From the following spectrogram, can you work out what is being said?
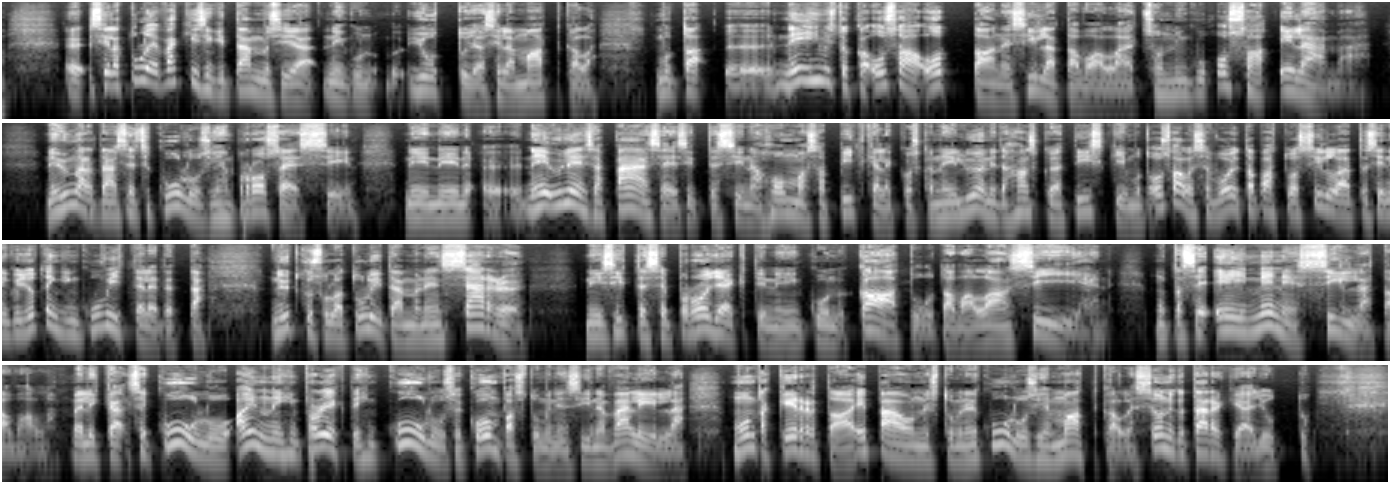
siellä tulee väkisinkin tämmöisiä niin kuin, juttuja sillä matkalla. Mutta ne ihmiset, jotka osaa ottaa ne sillä tavalla, että se on niin kuin osa elämää, ne ymmärtää se, että se kuuluu siihen prosessiin, niin, niin ne yleensä pääsee sitten siinä hommassa pitkälle, koska ne ei lyö niitä hanskoja tiskiin, mutta osalle se voi tapahtua sillä, että se niin jotenkin kuvittelet, että nyt kun sulla tuli tämmöinen särö, niin sitten se projekti niin kuin kaatuu tavallaan siihen. Mutta se ei mene sillä tavalla. Eli se kuuluu, aina niihin projekteihin kuuluu se kompastuminen siinä välillä. Monta kertaa epäonnistuminen ne kuuluu siihen matkalle. Se on niin kuin tärkeä juttu.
